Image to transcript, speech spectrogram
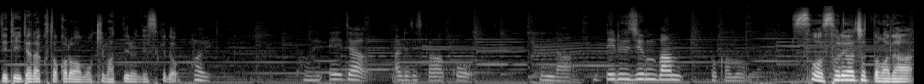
出ていただくところはもう決まってるんですけど。はい。はい。えじゃああれですか？こうなんだ出る順番とかも？そうそれはちょっとまだ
